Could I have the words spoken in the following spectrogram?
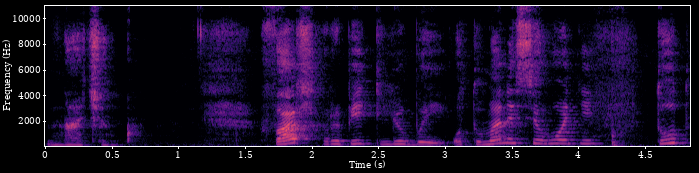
начинку. Фарш робіть любий. От у мене сьогодні тут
